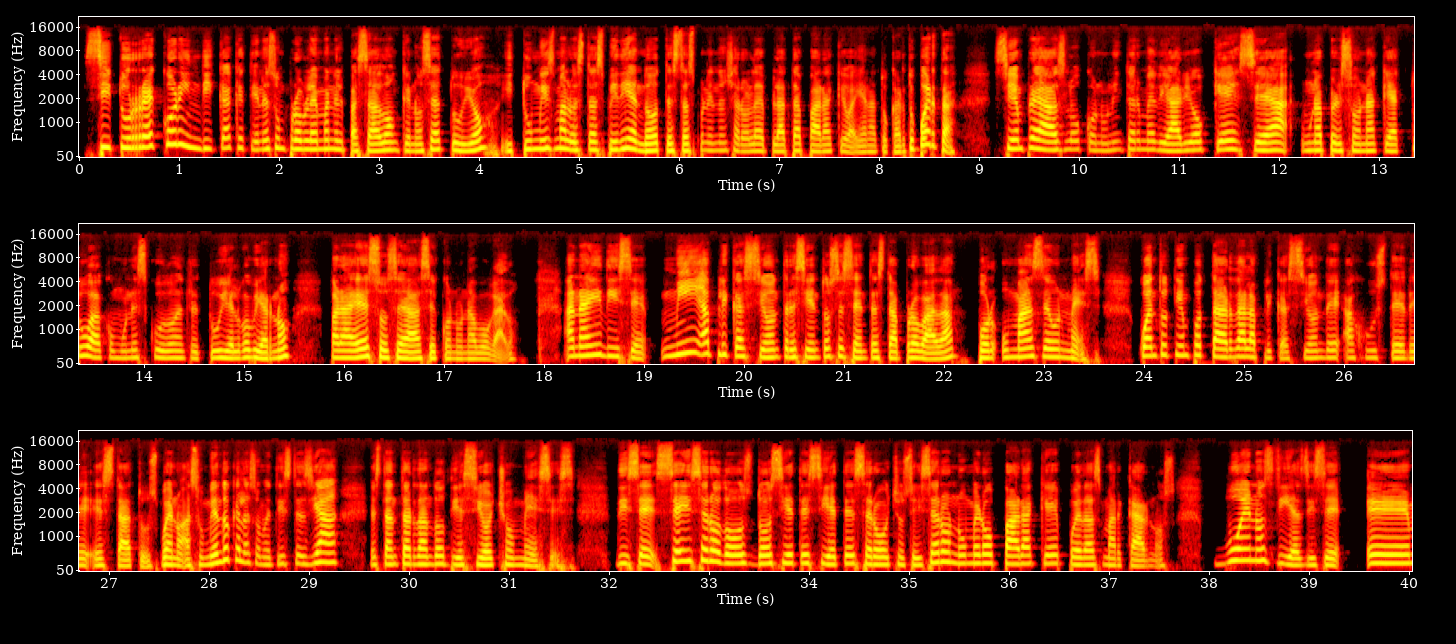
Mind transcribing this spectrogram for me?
Si tu récord indica que tienes un problema en el pasado, aunque no sea tuyo, y tú misma lo estás pidiendo, te estás poniendo en charola de plata para que vayan a tocar tu puerta. Siempre hazlo con un intermediario que sea una persona que actúa como un escudo entre tú y el gobierno. Para eso se hace con un abogado. Anaí dice, mi aplicación 360 está aprobada por más de un mes. ¿Cuánto tiempo tarda la aplicación de ajuste de estatus? Bueno, asumiendo que la sometiste ya, están tardando 18 meses. Dice 602-277-0860, número para que puedas marcarnos. Buenos días, dice. Eh,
